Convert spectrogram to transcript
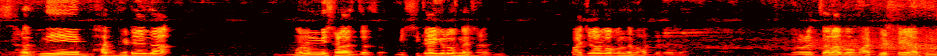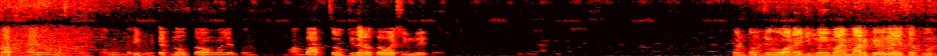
शाळेतनी भात भेटायचा. म्हणून मी शाळेत जायचो मी शिकाय गेलोच नाही शाळेतनी. पाच वर्गापर्यंत भात भेटायचा. मला चला बा भात भेटते आपण भात खायचा मस्त. आणि घरी भेटत नव्हता मला पण. बाप चौकीदार होता वाशिमला इथं. कंटूरची गोवानाची महिमा आहे मार्केट याच्यातून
